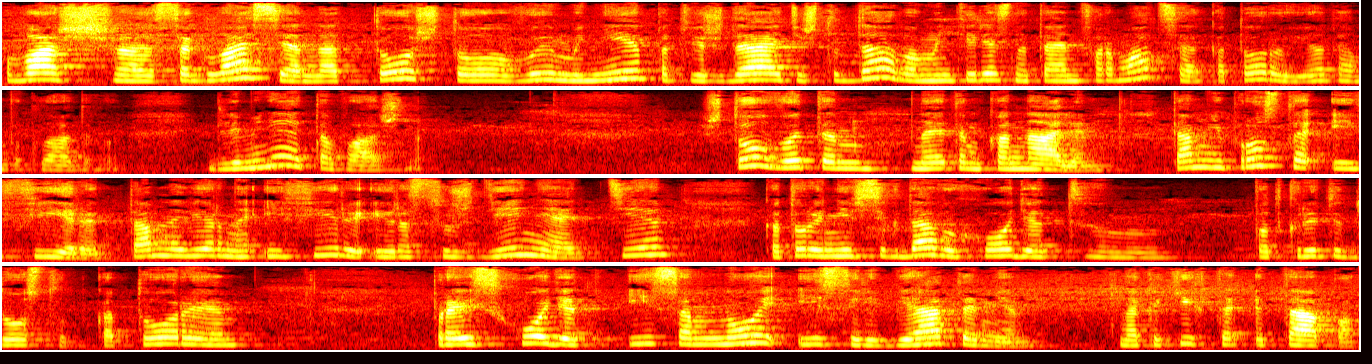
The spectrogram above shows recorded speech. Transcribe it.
ваше согласие на то, что вы мне подтверждаете, что да, вам интересна та информация, которую я там выкладываю. Для меня это важно. Что в этом, на этом канале? Там не просто эфиры, там, наверное, эфиры и рассуждения те, которые не всегда выходят в открытый доступ, которые происходят и со мной, и с ребятами на каких-то этапах.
